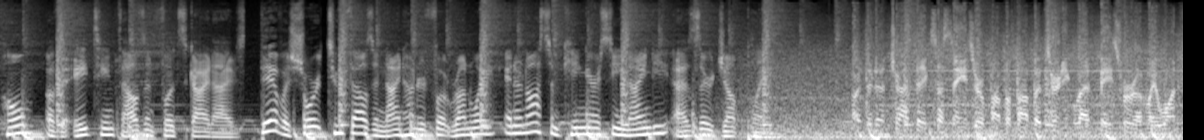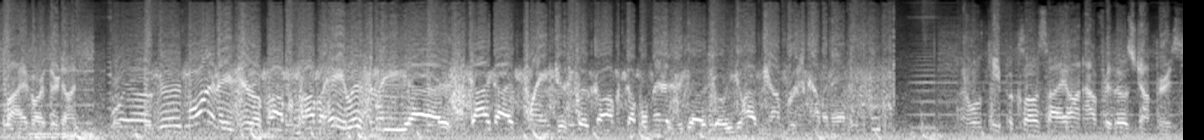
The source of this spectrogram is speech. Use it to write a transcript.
home of the 18,000 foot skydives. They have a short 2,900 foot runway and an awesome King Air C90 as their jump plane. Arthur Dunn traffic, Cessna 80 Papa Papa, turning left base for runway 15, Arthur Dunn. Well, good morning, 0 Papa Papa. Hey, listen, the uh, skydive plane just took off a couple minutes ago, so you'll have jumpers coming in. And we'll keep a close eye on out for those jumpers,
